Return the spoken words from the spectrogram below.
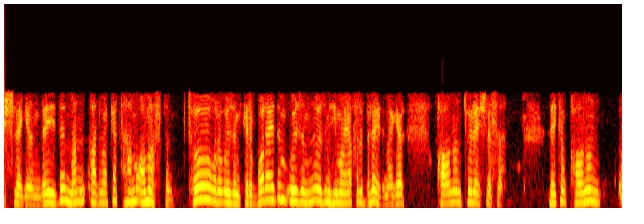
ishlaganda edi man advokat ham olmasdim. To'g'ri o'zim kirib boraydim o'zimni o'zim himoya qilib bilaydim agar qonun to'la ishlasa. Lekin qonun e,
